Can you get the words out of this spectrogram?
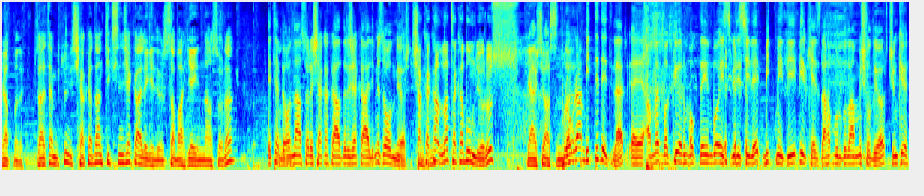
Yapmadık. Zaten bütün şakadan tiksinecek hale geliyoruz sabah yayından sonra. E tabi ondan sonra şaka kaldıracak halimiz olmuyor. Şakakanla takabum diyoruz. Gerçi aslında Program bitti dediler E, ama bakıyorum Oktay'ın bu esprisiyle bitmediği bir kez daha vurgulanmış oluyor. Çünkü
